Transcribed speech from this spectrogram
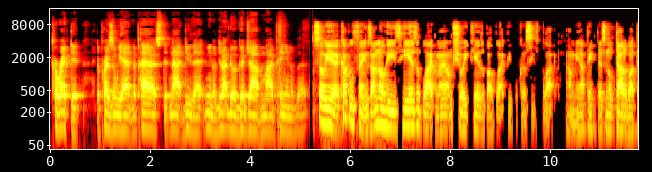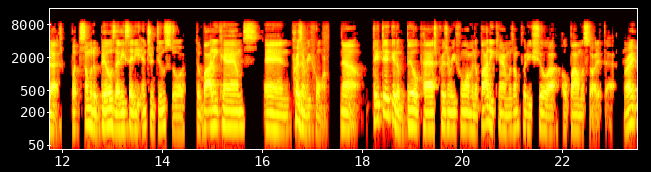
corrected the president we had in the past did not do that. You know, did not do a good job, in my opinion, of that. So yeah, a couple things. I know he's he is a black man. I'm sure he cares about black people because he's black. I mean, I think there's no doubt about that. But some of the bills that he said he introduced, or the body cams and prison reform. Now, they did get a bill passed, prison reform, and the body cameras. I'm pretty sure Obama started that, right?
